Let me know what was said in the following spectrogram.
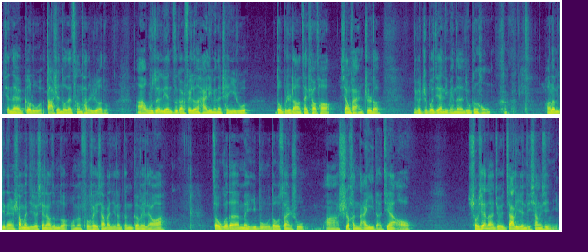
现在各路大神都在蹭他的热度，啊，吴尊连自个儿飞轮海里面的陈亦儒都不知道在跳操，相反知道那个直播间里面的刘畊宏。好了，我们今天上半集就先聊这么多，我们付费下半集呢跟各位聊啊。走过的每一步都算数啊，是很难以的煎熬。首先呢，就是家里人得相信你，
